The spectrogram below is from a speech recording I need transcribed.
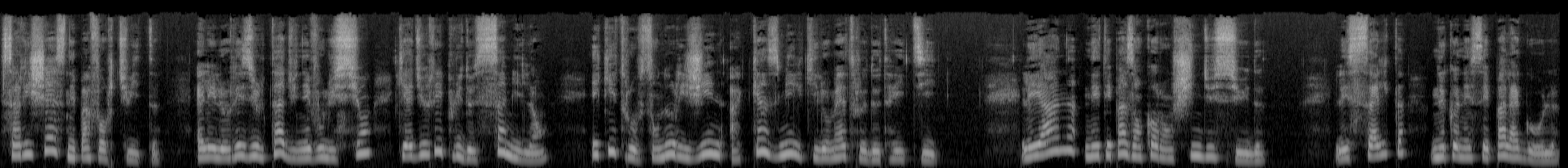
Sa richesse n'est pas fortuite. Elle est le résultat d'une évolution qui a duré plus de 5000 ans et qui trouve son origine à 15 000 kilomètres de Tahiti. Les Han n'étaient pas encore en Chine du Sud. Les Celtes ne connaissaient pas la Gaule.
